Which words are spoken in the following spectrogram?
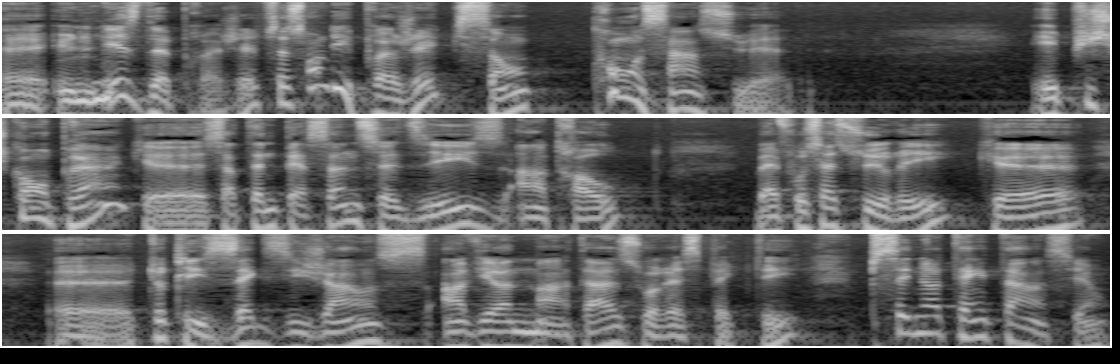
euh, une liste de projets. Ce sont des projets qui sont consensuels. Et puis, je comprends que certaines personnes se disent, entre autres, ben, il faut s'assurer que euh, toutes les exigences environnementales soient respectées. Puis c'est notre intention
